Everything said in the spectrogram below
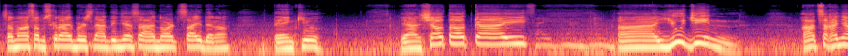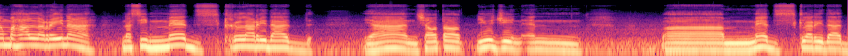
sa mga subscribers natin diyan sa North Side ano. Thank you. Yan, shout out kay ah, Eugene at sa kanyang mahal na reyna na si Meds Claridad. Yan, shout out Eugene and ah, Meds Claridad.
